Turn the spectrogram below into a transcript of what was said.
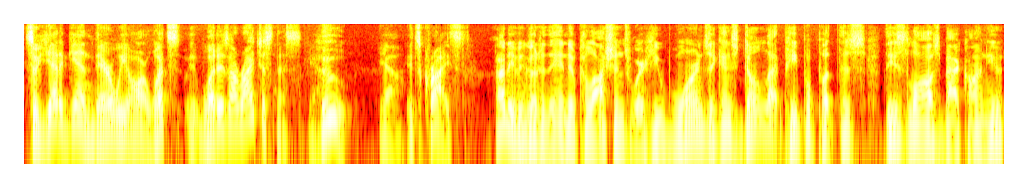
So yet again, there we are. What's what is our righteousness? Who? Yeah. it's Christ. I'd even go to the end of Colossians where he warns against don't let people put this these laws back on you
